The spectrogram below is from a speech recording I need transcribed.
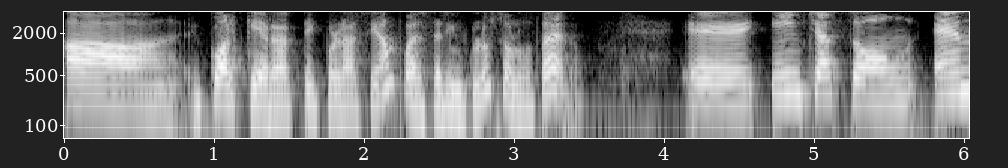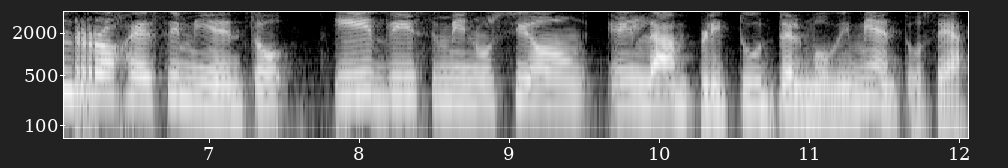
uh, cualquier articulación, puede ser incluso los dedos. Eh, hinchazón, enrojecimiento y disminución en la amplitud del movimiento. O sea,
